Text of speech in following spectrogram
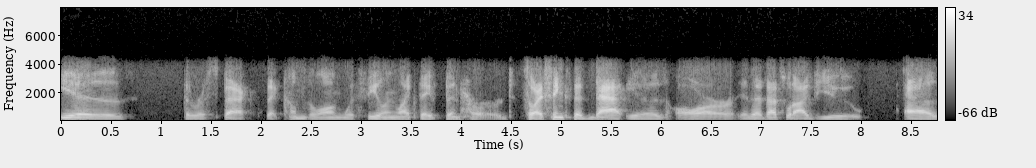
is the respect that comes along with feeling like they've been heard. So I think that that is our that that's what I view as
